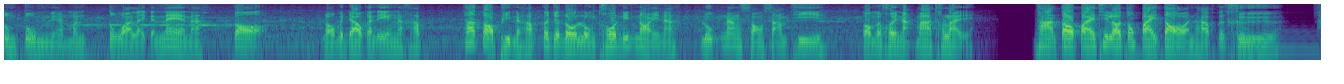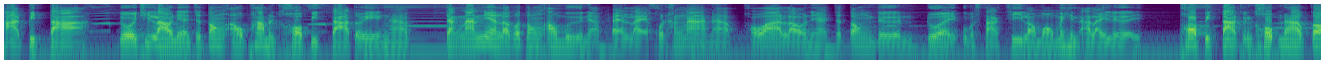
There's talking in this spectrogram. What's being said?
ตุ่มๆเนี่ยมันตัวอะไรกันแน่นะ ก็ลองไปเดากันเองนะครับ ถ้าตอบผิดนะครับก็จะโดนลงโทษนิดหน่อยนะลุกนั่ง2-3ทีก็ไม่ค่อยหนักมากเท่าไหร่ ฐานต่อไปที่เราต้องไปต่อนะครับก็คือฐานปิดตา โดยที่เราเนี่ยจะต้องเอาผ้าพันคอปิดตาตัวเองนะครับ จากนั้นเนี่ยเราก็ต้องเอามือเนี่ยแปะไหล่คนข้างหน้านะครับ เพราะว่าเราเนี่ยจะต้องเดินด้วยอุปสรรคที่เรามองไม่เห็นอะไรเลย พอปิดตากันครบนะครับ ก็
